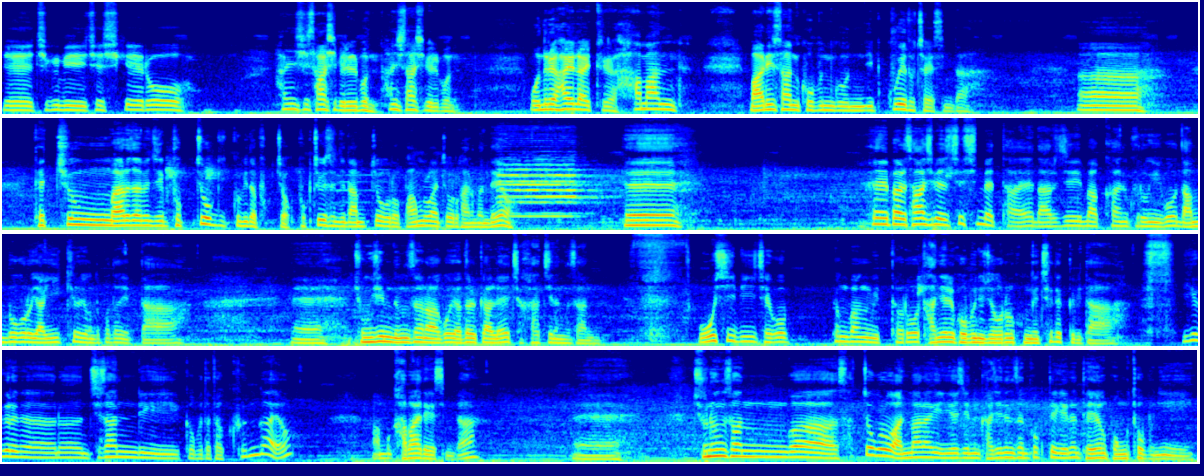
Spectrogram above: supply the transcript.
예, 지금이 제 시계로 1시 41분, 1시 41분. 오늘의 하이라이트, 하만 마리산 고분군 입구에 도착했습니다. 아, 대충 말하자면 지금 북쪽 입구입니다, 북쪽. 북쪽에서 이제 남쪽으로, 박물관 쪽으로 가는 건데요. 예, 해발 40에서 70m의 나르지막한 구릉이고, 남북으로 약 2km 정도 뻗어 있다. 예, 중심 능선하고 8갈래의 가지 능선 52제곱 평방미터로 단일 고분 유적으로는 국내 최대급이다. 이게 그러면은 지산리 거보다 더 큰가요? 한번 가봐야 되겠습니다. 예, 주능선과 서쪽으로 완만하게 이어지는 가지능선 꼭대기에는 대형 봉토분이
